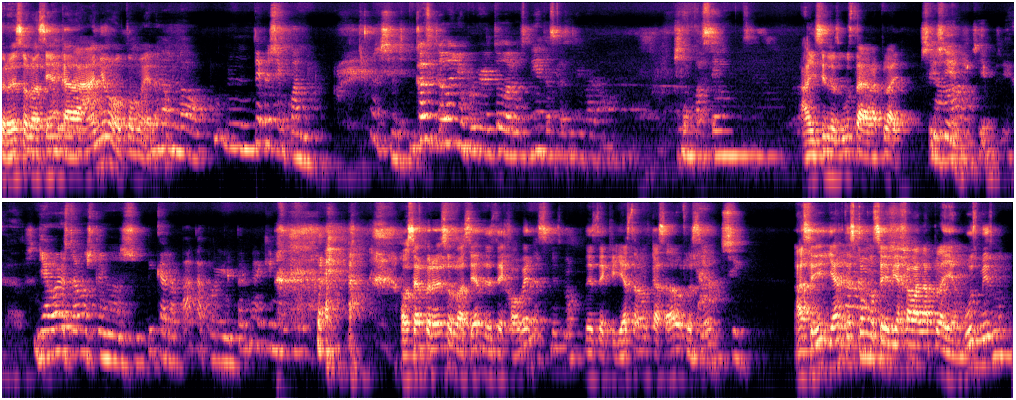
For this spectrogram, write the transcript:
¿Pero eso lo hacían cada año o cómo era? No, no, mm, de vez en cuando. Así. Casi cada año, porque todas las nietas casi llevaron un paseo. un paseo. Ahí sí les gusta la playa. Sí, No. siempre, siempre. Y ahora estamos que nos pica la pata por el pero aquí no. O sea, pero eso lo hacían desde jóvenes mismo, desde que ya estaban casados recién. Ya, sí. Ah, sí, y antes cómo se viajaba a la playa en bus mismo,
